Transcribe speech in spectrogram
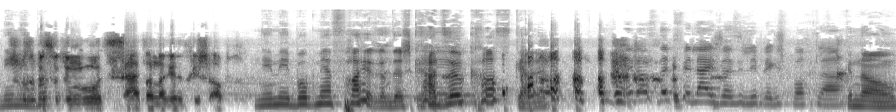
Nee, so bist du Mut Zeit an geht frisch ab. Nee Bob mehr feieren dich gerade so krass geil vielleicht Lieblingssportler. Genau.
